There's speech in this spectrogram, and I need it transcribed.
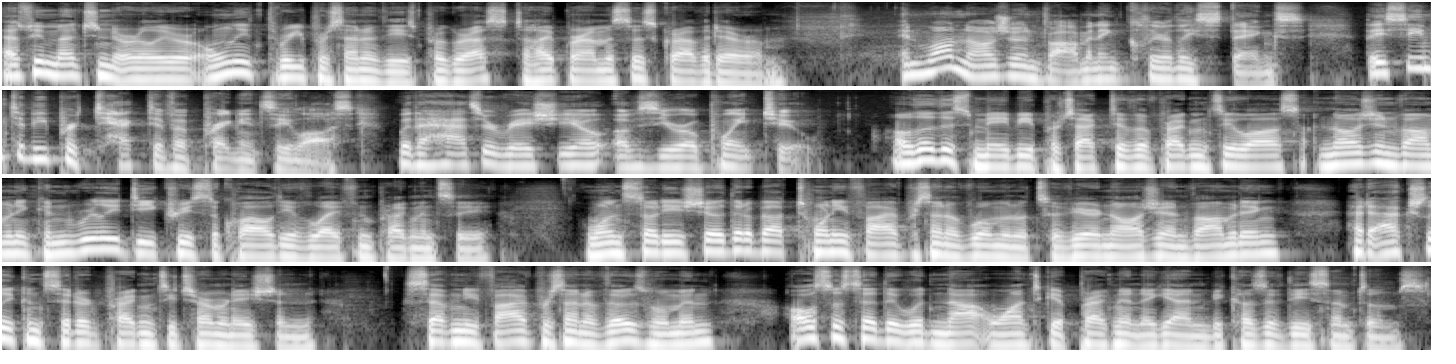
As we mentioned earlier, only 3% of these progress to hyperemesis gravidarum. And while nausea and vomiting clearly stinks, they seem to be protective of pregnancy loss with a hazard ratio of 0.2. Although this may be protective of pregnancy loss, nausea and vomiting can really decrease the quality of life in pregnancy. One study showed that about 25% of women with severe nausea and vomiting had actually considered pregnancy termination. 75% of those women also said they would not want to get pregnant again because of these symptoms.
